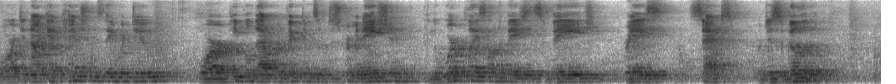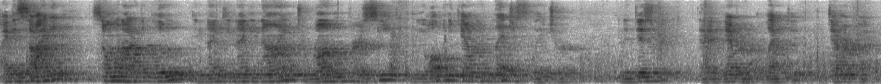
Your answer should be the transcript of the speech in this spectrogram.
or did not get pensions they were due, or people that were victims of discrimination in the workplace on the basis of age, race, sex, or disability. I decided, somewhat out of the blue, in 1999 to run for a seat in the Albany County Legislature in a district that had never elected a Democrat.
